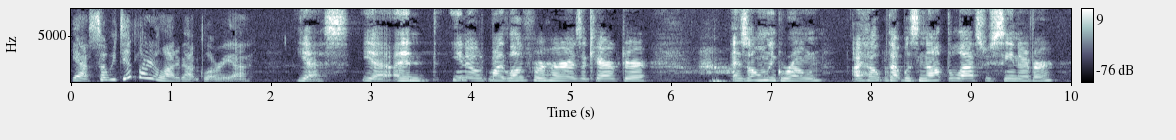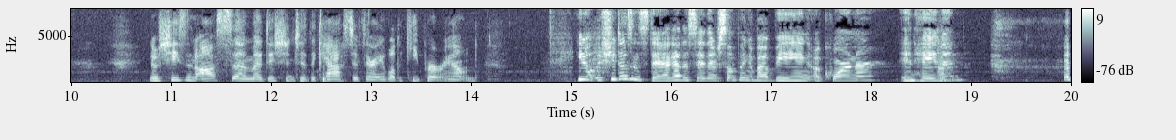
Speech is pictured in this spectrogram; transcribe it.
Yeah, so we did learn a lot about Gloria. Yes, yeah. And, you know, my love for her as a character has only grown. I hope that was not the last we've seen of her. No, she's an awesome addition to the cast if they're able to keep her around. You know, if she doesn't stay, I got to say, there's something about being a coroner in Haven uh.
